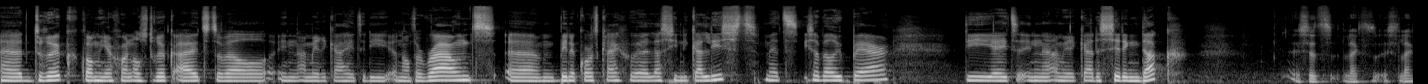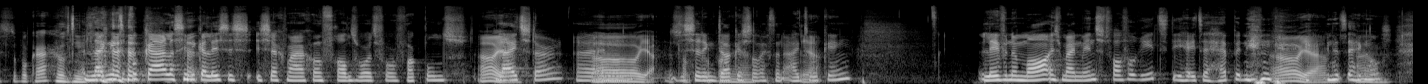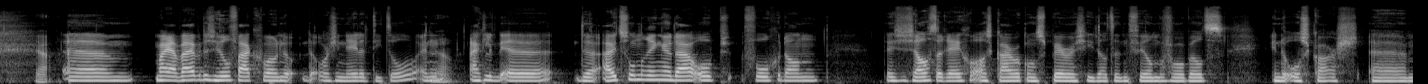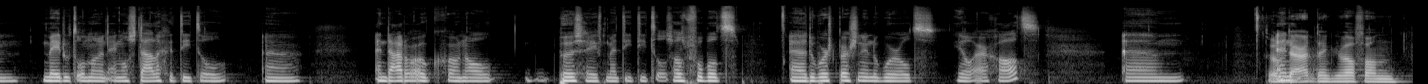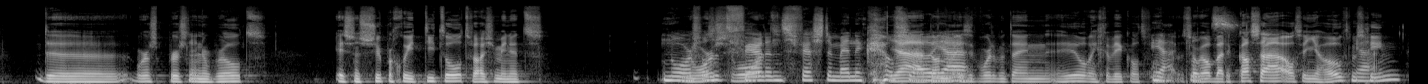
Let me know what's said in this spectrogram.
eh, druk kwam hier gewoon als druk uit, terwijl in Amerika heette die Another Round. Ehm, binnenkort krijgen we La Syndicaliste met Isabelle Huppert. Die heet in Amerika The Sitting Duck. Is het, lijkt, het, is, lijkt het op elkaar of niet? Het lijkt niet op elkaar. La Syndicaliste is, is zeg maar gewoon Frans woord voor Oh vakbondsleidster. ja. Eh, oh ja. de Sitting Duck is ja. dan echt een uitdrukking. L'Evenement is mijn minst favoriet. Die heet The Happening Oh ja. in het Engels. Oh, ja. Ehm, maar ja, wij hebben dus heel vaak gewoon de, de originele titel. En Ja. eigenlijk de, de uitzonderingen daarop volgen dan dezezelfde regel als Cairo Conspiracy. Dat een film bijvoorbeeld in de Oscars ehm, meedoet onder een Engelstalige titel. eh, en daardoor ook gewoon al buzz heeft met die titel. Zoals bijvoorbeeld eh, The Worst Person in the World heel erg had. Ehm, En- daar denk ik wel van... The Worst Person in the World is een supergoeie titel. Terwijl als je hem in het... Noors Noors het. Verdens Verste Manneke of ja, zo. dan ja. Is het, wordt het meteen heel ingewikkeld. Van, Ja, zowel bij de kassa als in je hoofd Ja. misschien.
